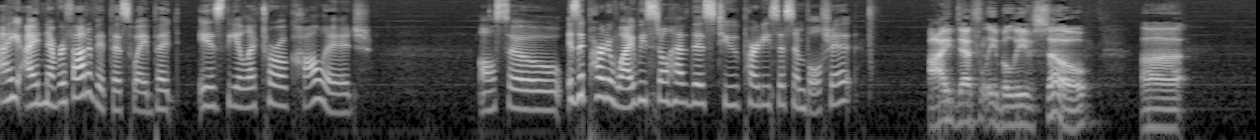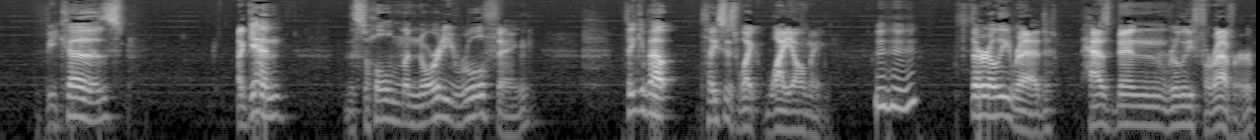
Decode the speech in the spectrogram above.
I I'd never thought of it this way, but is the electoral college also is it part of why we still have this two-party system bullshit? I definitely believe so, uh, because again, this whole minority rule thing. Think about places like Wyoming. Mm-hmm. Thoroughly red has been really forever.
